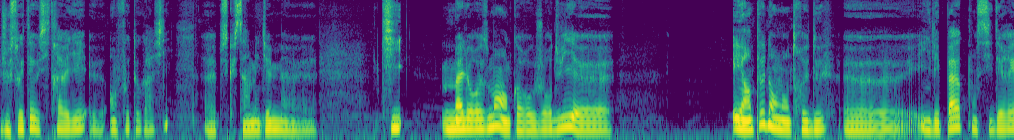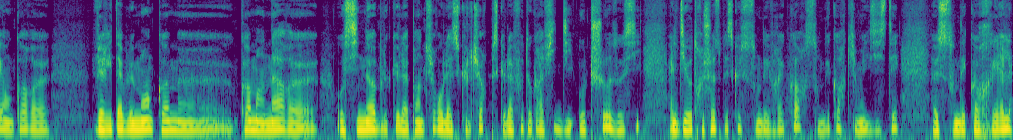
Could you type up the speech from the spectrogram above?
Je souhaitais aussi travailler en photographie, puisque c'est un médium qui, malheureusement, encore aujourd'hui, est un peu dans l'entre-deux. il n'est pas considéré encore véritablement comme, euh, comme un art euh, aussi noble que la peinture ou la sculpture, puisque la photographie dit autre chose aussi. Elle dit autre chose parce que ce sont des vrais corps, ce sont des corps qui ont existé, euh, ce sont des corps réels.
